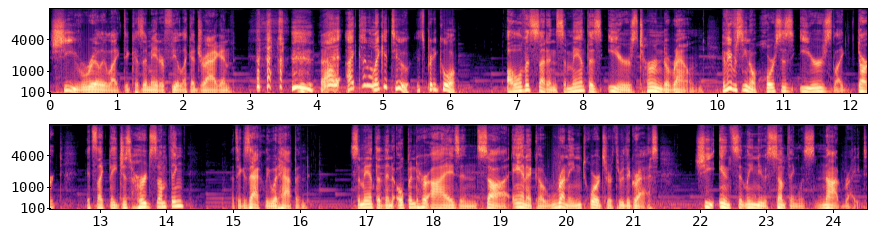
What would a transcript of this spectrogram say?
She really liked it because it made her feel like a dragon. I, I kind of like it too. It's pretty cool. All of a sudden, Samantha's ears turned around. Have you ever seen a horse's ears like dart? It's like they just heard something. That's exactly what happened. Samantha then opened her eyes and saw Anika running towards her through the grass. She instantly knew something was not right.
